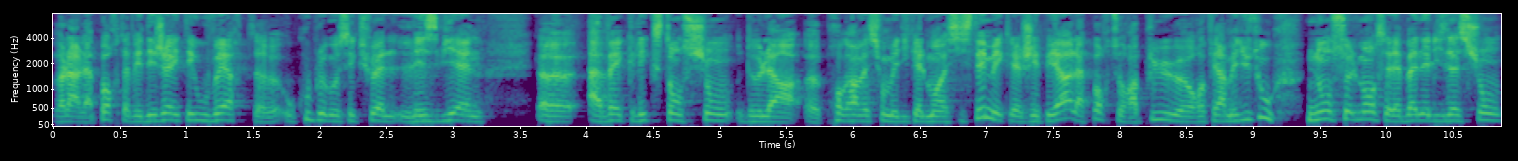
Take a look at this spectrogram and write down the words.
voilà, la porte avait déjà été ouverte euh, aux couples homosexuels lesbiennes euh, avec l'extension de la euh, programmation médicalement assistée, mais que la GPA, la porte sera plus euh, refermée du tout. Non seulement c'est la banalisation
